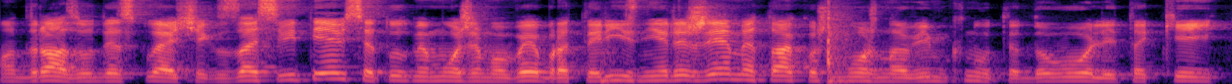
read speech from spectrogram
Одразу дисплейчик засвітився. Тут ми можемо вибрати різні режими. Також можна вімкнути доволі такий.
